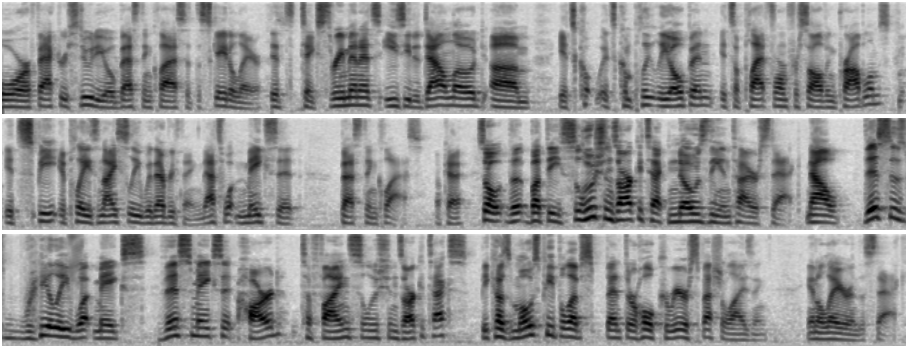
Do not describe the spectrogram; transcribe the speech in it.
or Factory Studio best in class at the SCADA layer. It takes three minutes, easy to download. Um, it's, co- it's completely open. It's a platform for solving problems. It's speed, it plays nicely with everything. That's what makes it best in class. Okay. So, the, but the solutions architect knows the entire stack. Now, this is really what makes this makes it hard to find solutions architects because most people have spent their whole career specializing in a layer in the stack.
